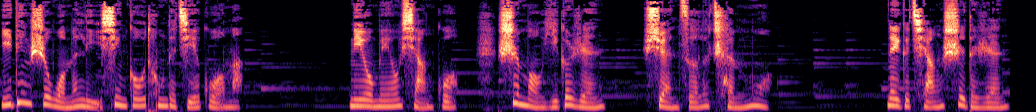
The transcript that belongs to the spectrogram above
一定是我们理性沟通的结果吗？你有没有想过，是某一个人选择了沉默？那个强势的人，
